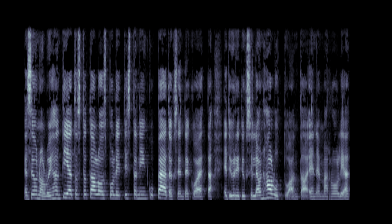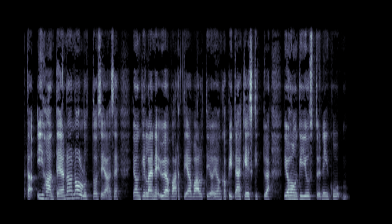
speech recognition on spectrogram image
ja se on ollut ihan tietoista talouspoliittista niin kuin päätöksentekoa, että, että yrityksille on haluttu antaa enemmän roolia, että ihanteena on ollut tosiaan se jonkinlainen yövartijavaltio, jonka pitää keskittyä johonkin just niin kuin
